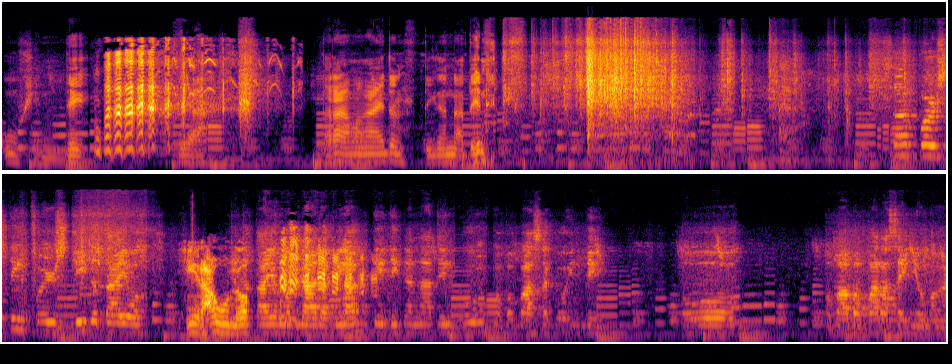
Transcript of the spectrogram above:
o hindi. Kaya, tara mga idol, tignan natin. Sa first thing first, dito tayo Sira ulo. dito tayo maglalaglag, titignan natin kung mababasag o hindi. O mababa para sa inyo mga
